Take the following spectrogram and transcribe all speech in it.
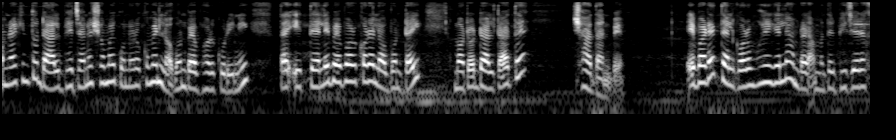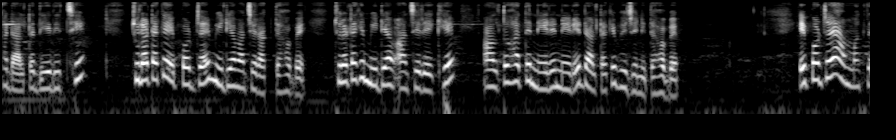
আমরা কিন্তু ডাল ভেজানোর সময় কোনো রকমের লবণ ব্যবহার করিনি, তাই এই তেলে ব্যবহার করা লবণটাই মটর ডালটাতে স্বাদ আনবে। এবারে তেল গরম হয়ে গেলে আমরা আমাদের ভিজে রাখা ডালটা দিয়ে দিচ্ছি। চুলাটাকে এ পর্যায়ে মিডিয়াম আঁচে রাখতে হবে। চুলাটাকে মিডিয়াম আঁচে রেখে আলতো হাতে নেড়ে নেড়ে ডালটাকে ভেজে নিতে হবে। এই পর্যায়ে আমাকে,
